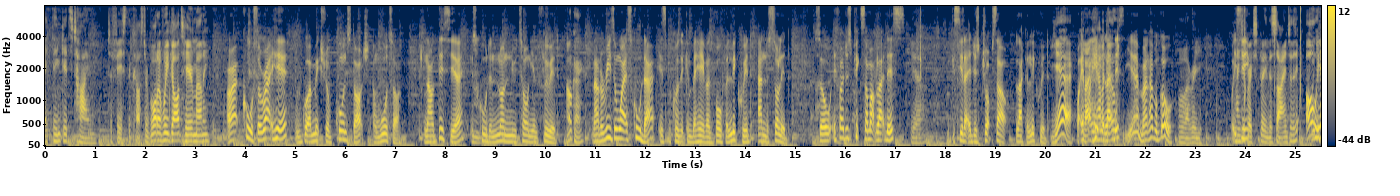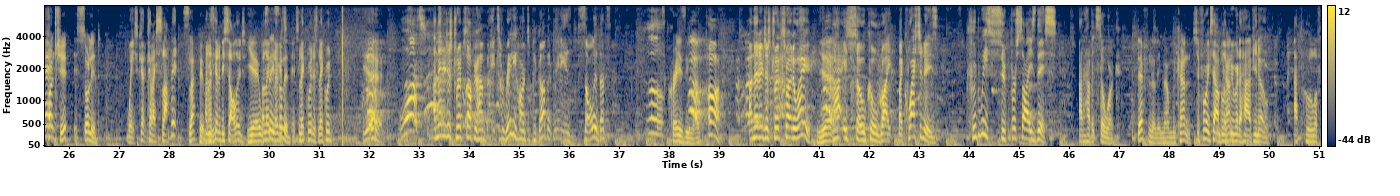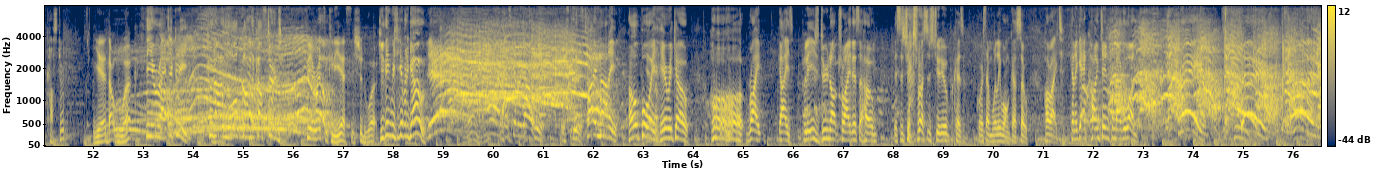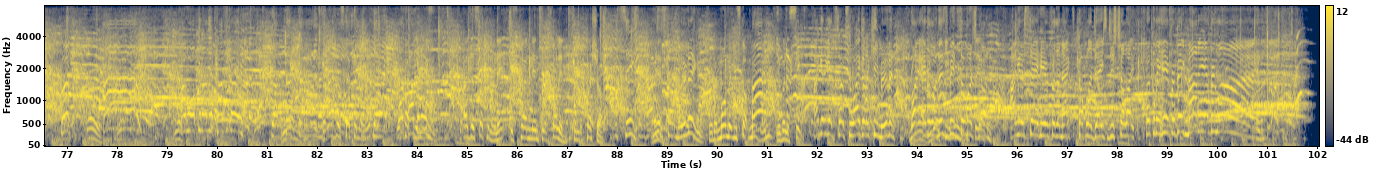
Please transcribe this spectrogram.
I think it's time to face the custard. What have we got here, Manny? All right, cool. So right here, we've got a mixture of cornstarch and water. Now this here is hmm. called a non-Newtonian fluid. Okay. Now the reason why it's called that is because it can behave as both a liquid and a solid. So if I just pick some up like this, Yeah. you can see that it just drops out like a liquid. Yeah. But if I, hit have it like go? this, yeah, man, have a go. Oh, I really. But you Thank see, you for explaining the science. Oh, when yeah. you punch it, it's solid. Wait, can, can I slap it? Slap it, man. And it's going to be solid. Yeah, it will But stay it's- solid. It's, liquid, it's liquid. Yeah. What? And then it just drips off your hand. It's really hard to pick up. It really is solid. That's. It's crazy, man. Oh. And then it just drips right away. Yeah. That is so cool. Right. My question is could we supersize this and have it still work? Definitely, man, we can. So, for example, if we were to have, you know, a pool of custard, Yeah, that would work. theoretically, yes, it should work. Do you think we should give it a go? Yeah! All right, let's give it a go. Let's do it. It's time, Manny. Oh boy, here we go. Oh, right, guys, please do not try this at home. This is just for us in studio because, of course, I'm Willy Wonka. So, all right, can I get a count in from everyone? Three, two, one. Ah! I'm walking on the it, What's happening? So as you're stepping on it, it's turning into a solid from the pressure. I see. So I to Yeah. stop moving, So the moment you stop ah! moving, you're gonna sink. I'm gonna get stuck, so I gotta keep moving. Right, Yeah, everyone, this has been so much fun. I'm gonna stay here for the next couple of days and just chill out. But can we hear for Big everyone?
